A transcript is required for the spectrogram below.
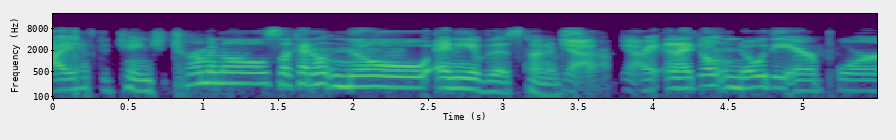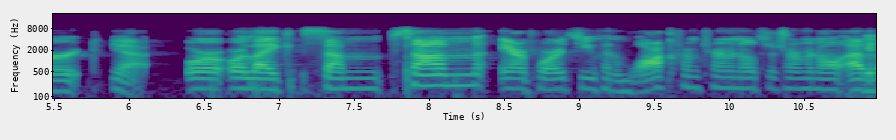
I have to change terminals, like I don't know any of this kind of Yeah, stuff, yeah. right? And I don't know the airport. Yeah. Or or like some some airports you can walk from terminal to terminal, others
